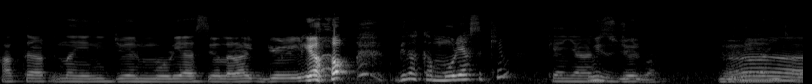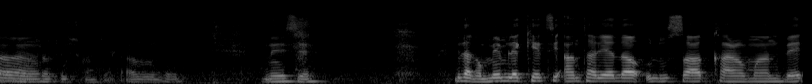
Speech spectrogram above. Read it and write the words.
Halk tarafından yeni Joel Moriarty olarak görülüyor. bir dakika Moriarty kim? Kenyan Who is Joel? Content. Anladım. Neyse. Bir dakika memleketi Antalya'da Ulusal Kahraman ve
